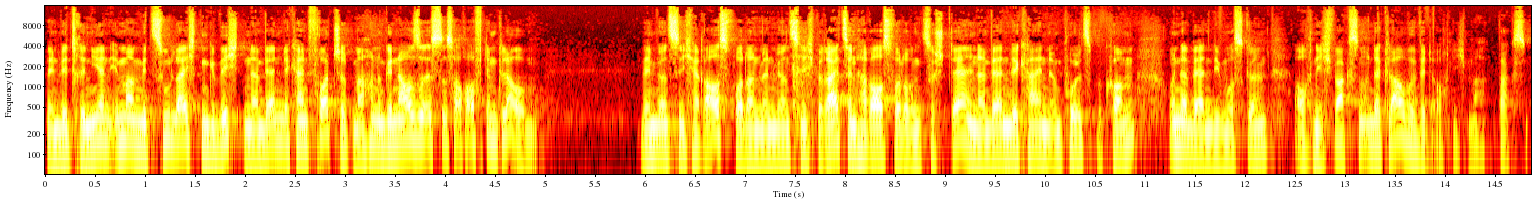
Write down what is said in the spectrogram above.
Wenn wir trainieren immer mit zu leichten Gewichten, dann werden wir keinen Fortschritt machen. Und genauso ist es auch oft im Glauben. Wenn wir uns nicht herausfordern, wenn wir uns nicht bereit sind, Herausforderungen zu stellen, dann werden wir keinen Impuls bekommen und dann werden die Muskeln auch nicht wachsen und der Glaube wird auch nicht wachsen.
